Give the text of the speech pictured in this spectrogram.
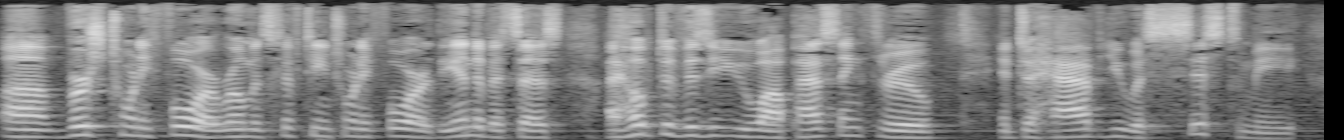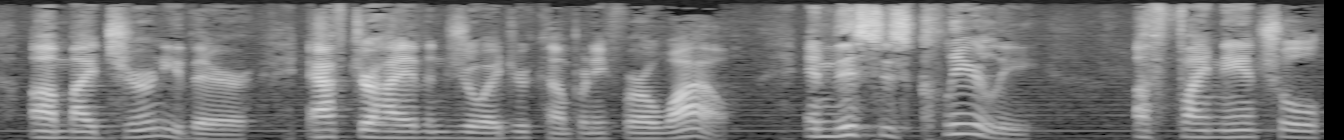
Uh, verse 24, Romans 15 24, at the end of it says, I hope to visit you while passing through and to have you assist me on my journey there after I have enjoyed your company for a while. And this is clearly a financial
